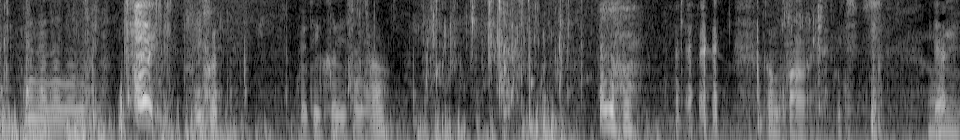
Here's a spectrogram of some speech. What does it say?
你看看看看，哎，哎呵，这这可以行啊！哎呀呵，刚夸完，哎，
